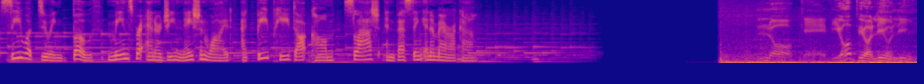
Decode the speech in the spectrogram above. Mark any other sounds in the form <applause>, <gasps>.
See what doing both means for energy nationwide at bp.com slash investing in America. Lo que vio Piolín.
